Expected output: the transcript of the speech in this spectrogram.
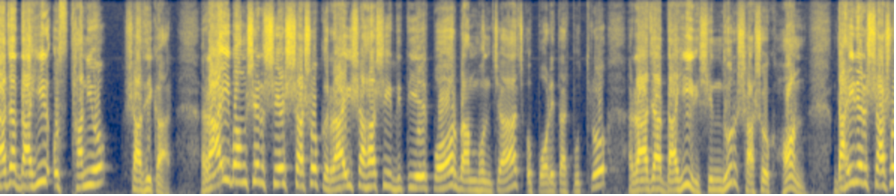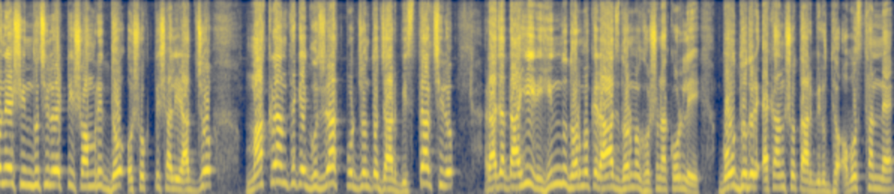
রাজা দাহির ও স্থানীয় স্বাধিকার। রাই বংশের শেষ শাসক রাই সাহাসী দ্বিতীয়ের পর ব্রাহ্মণ চাচ ও পরে তার পুত্র রাজা দাহির সিন্ধুর শাসক হন। দাহিরের শাসনে সিন্ধু ছিল একটি সমৃদ্ধ ও শক্তিশালী রাজ্য। মাকরান থেকে গুজরাট পর্যন্ত যার বিস্তার ছিল, রাজা দাহির হিন্দু ধর্মকে রাজধর্ম ঘোষণা করলে বৌদ্ধদের একাংশ তার বিরুদ্ধে অবস্থান নেয়।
